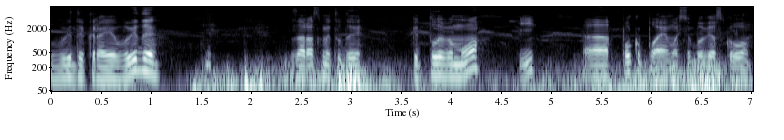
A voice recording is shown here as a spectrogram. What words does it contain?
види, краєвиди. Зараз ми туди підпливемо і е, покупаємось обов'язково.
